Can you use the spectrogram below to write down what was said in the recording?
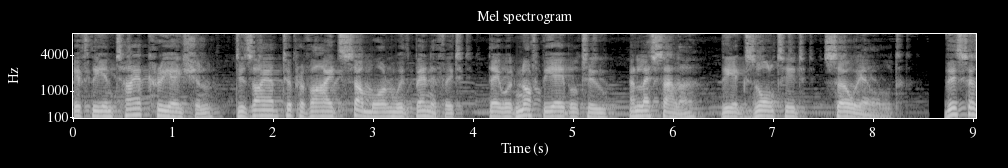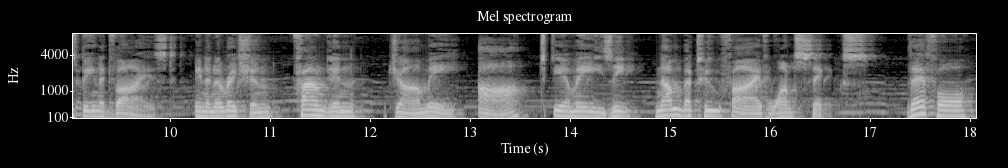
if the entire creation desired to provide someone with benefit, they would not be able to, unless Allah, the Exalted, so willed. This has been advised in a narration found in Jami At Tirmizi, number 2516. Therefore,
